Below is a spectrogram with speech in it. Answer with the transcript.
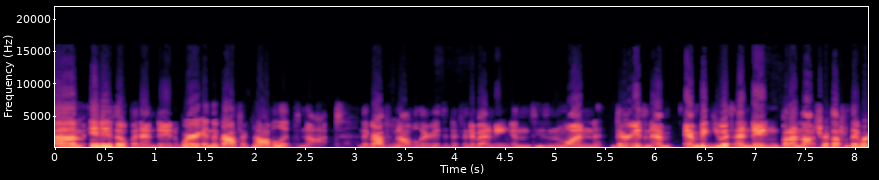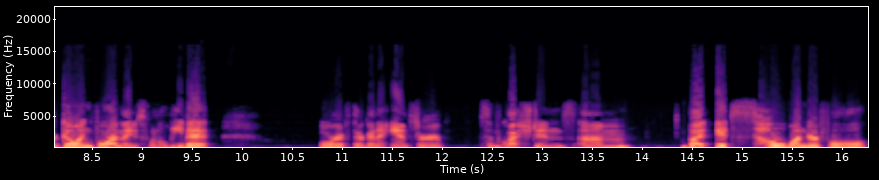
Um, it is open ended. Where in the graphic novel, it's not. In the graphic novel, there is a definitive ending. In season one, there is an am- ambiguous ending, but I'm not sure if that's what they were going for, and they just want to leave it, or if they're going to answer some questions. Um, but it's so wonderful.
